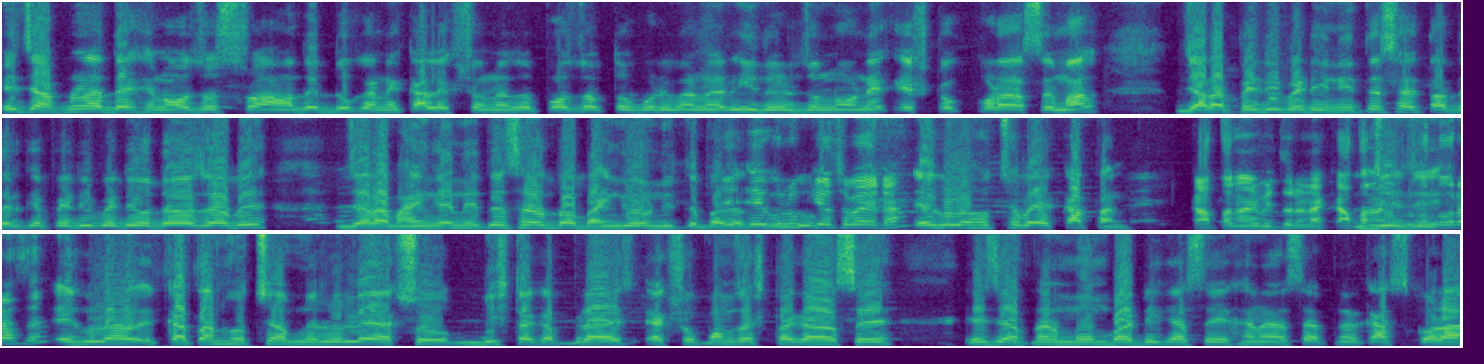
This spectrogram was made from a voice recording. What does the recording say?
এই যে আপনারা দেখেন অজস্র আমাদের দোকানে কালেকশন আছে পর্যাপ্ত পরিমাণের ঈদের জন্য অনেক স্টক করা আছে মাল। যারা পেডি পেডি নিতে চায় তাদেরকে পেডি পেডিও দেওয়া যাবে। যারা ভাঙ্গা নিতে চায় বা ভাঙ্গেও নিতে পারে। এগুলো কি আছে ভাই এটা? এগুলো হচ্ছে ভাই কাতান। কাতানের ভিতরে না? কাতানের জি, কত আছে? এগুলা কাতান হচ্ছে আপনার হলে একশো বিশ টাকা প্রাইস একশো পঞ্চাশ টাকা আছে। এই যে আপনার মোমবাটিক আছে এখানে আছে আপনার কাজ করা।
